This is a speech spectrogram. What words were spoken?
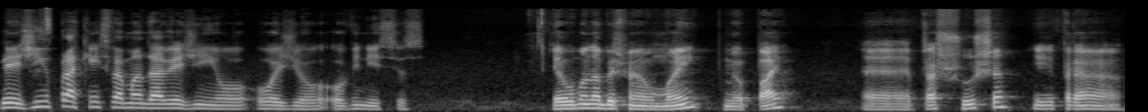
beijinho para quem você vai mandar beijinho hoje, ô, Vinícius. Eu vou mandar um beijo para minha mãe, pro meu pai, é, para Xuxa e para.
